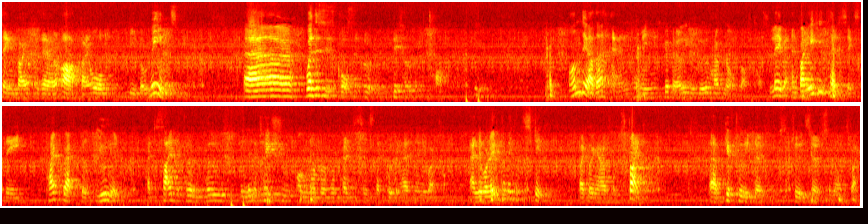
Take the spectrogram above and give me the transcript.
thing by their art by all legal means. Uh, well, this is, of course, a bit over the top. On the other hand, I mean, you know, you do have lot of Castle labour. And by 1836, the Typographical Union had decided to impose a limitation on the number of apprentices that could be had in any workshop. And they were able to make it stick by going out on strike. Um, give two weeks notice, two weeks notice of that strike.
